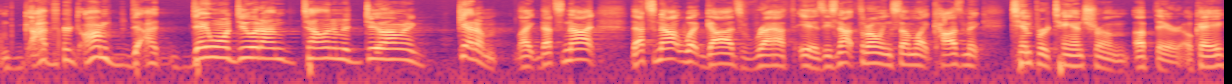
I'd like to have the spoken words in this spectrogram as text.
I'm, God, I'm, I, they won't do what I'm telling them to do. I'm going to get them. Like that's not that's not what God's wrath is. He's not throwing some like cosmic temper tantrum up there, okay?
